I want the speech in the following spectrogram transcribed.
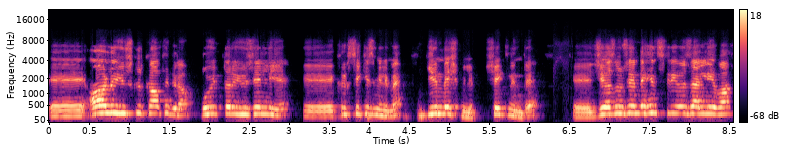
E, ağırlığı 146 gram, boyutları 150'ye, e, 48 milime, 25 milim şeklinde. E, cihazın üzerinde handsfree özelliği var.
